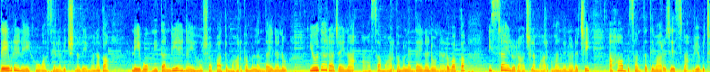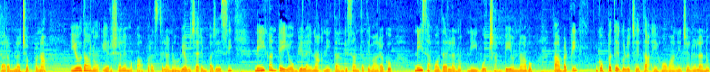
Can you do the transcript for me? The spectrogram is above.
దేవుడైన యహోవా సెలవిచ్చినదేమనగా నీవు నీ తండ్రి అయిన యహోషపాతు మార్గములందైనను యూదారాజైన ఆశా మార్గములందైనను నడవక ఇస్రాయేలు రాజుల మార్గమందు నడిచి అహాబు సంతతి వారు చేసిన వ్యభిచారముల చొప్పున యూదాను ఎరుషలేము కాపురస్తులను వ్యభిచరింపజేసి నీకంటే యోగ్యులైన నీ తండ్రి సంతతి వారకు నీ సహోదరులను నీవు చంపియున్నావు. కాబట్టి గొప్ప తెగులు చేత యహోవాని జనులను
